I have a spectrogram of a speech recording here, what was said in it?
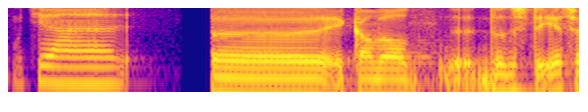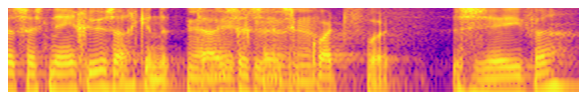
Moet je... eh, ik kan wel. Dat is de eerste wedstrijd is 9 uur, zag ik in de thuiswedstrijd. is kwart voor zeven.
